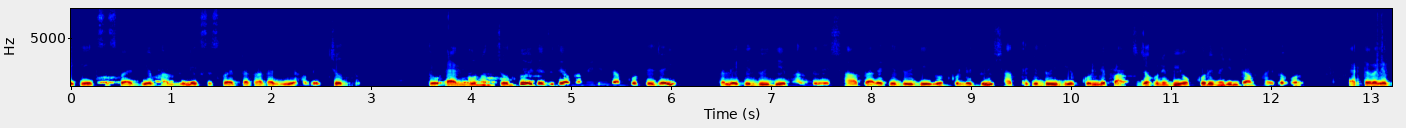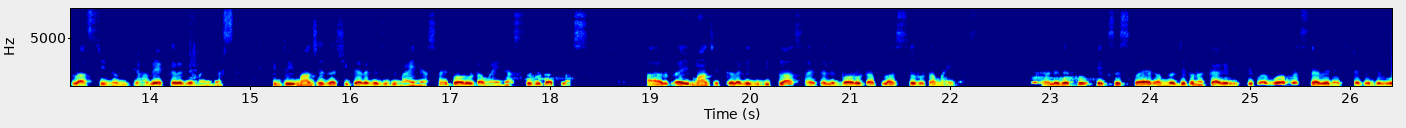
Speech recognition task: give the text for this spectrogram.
একে এক্স স্কোয়ার দিয়ে ভাগ দিলে এক্স স্কোয়ারটা কাটা গিয়ে হবে চোদ্দ। তো এক গুণন চোদ্দ, এটা যদি আমরা মিডিল টার্ম করতে যাই, তাহলে একে দুই দিয়ে ভাগ দিলে সাত, আর একে দুই দিয়ে গুণ করলে দুই, সাত থেকে দুই বিয়োগ করলে পাঁচ। যখনই বিয়োগ করে মিডিল টার্ম হয় তখন একটার আগে প্লাস চিহ্ন দিতে হবে একটার আগে মাইনাস কিন্তু এই মাঝের রাশিটার আগে যদি মাইনাস হয়, বড়টা মাইনাস ছোটটা প্লাস আর এই মাঝেরটার আগে যদি প্লাস হয়, তাহলে বড়টা প্লাস ছোটটা মাইনাস তাহলে দেখো এক্স স্কোয়ার আমরা যে কোনো একটা আগে লিখতে পারব। আমরা সেভেন এক্সটাকে দেবো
